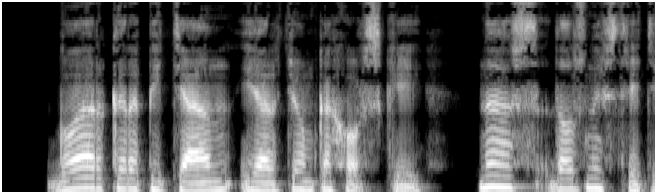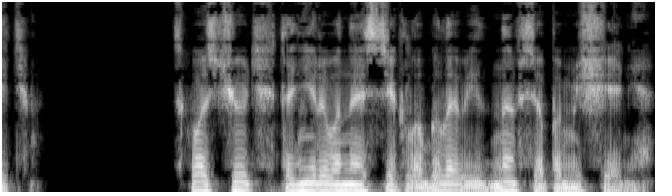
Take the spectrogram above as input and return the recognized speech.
— Гуар Карапетян и Артем Каховский. Нас должны встретить. Сквозь чуть тонированное стекло было видно все помещение.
